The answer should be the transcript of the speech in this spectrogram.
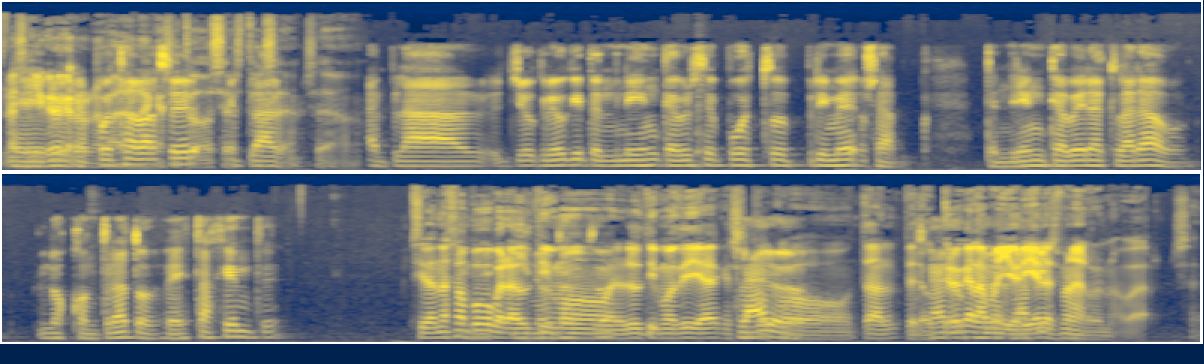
No sé, yo Eh, creo mi que respuesta va a ser, todos en estos, plan. O sea, en plan, yo creo que tendrían que haberse puesto primero, o sea, tendrían que haber aclarado los contratos de esta gente. Si lo han dejado un poco Eh, para el no último, el último día, que es Claro. un poco tal, pero Claro, creo que a la mayoría la- les van a renovar. O sea,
